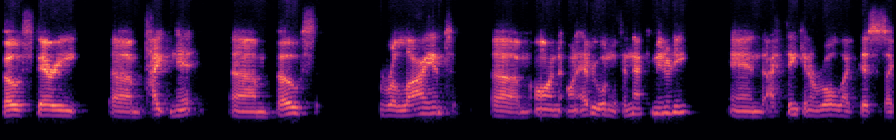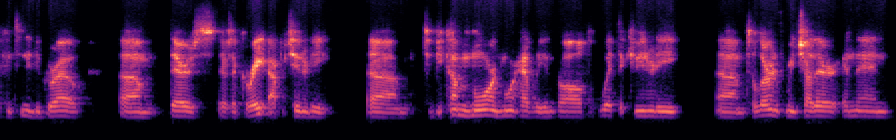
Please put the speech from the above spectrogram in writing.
both very um, tight knit, um, both reliant um, on on everyone within that community. And I think in a role like this, as I continue to grow, um, there's there's a great opportunity um, to become more and more heavily involved with the community, um, to learn from each other, and then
